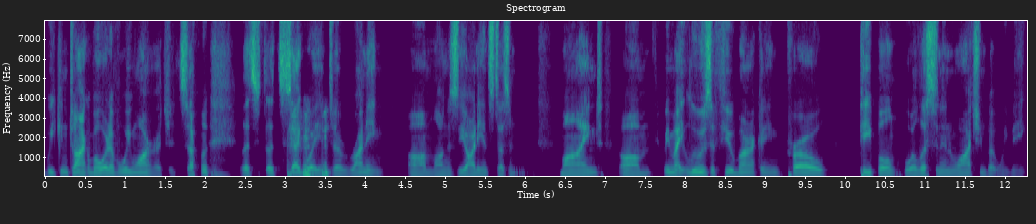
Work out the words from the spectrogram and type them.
we can talk about whatever we want, Richard. So let's let's segue into running. Um, long as the audience doesn't mind. Um, we might lose a few marketing pro people who are listening and watching, but we may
